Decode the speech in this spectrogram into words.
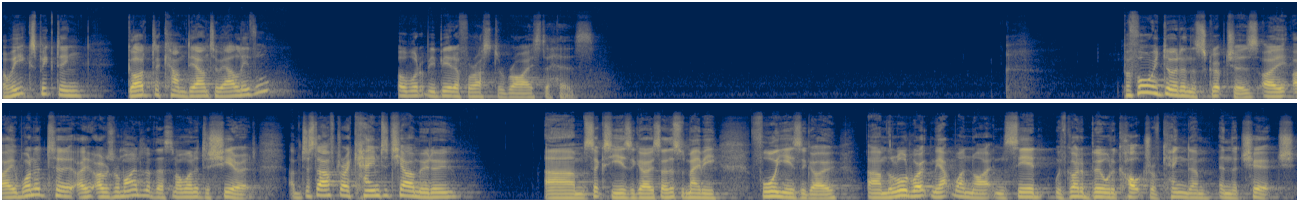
Are we expecting God to come down to our level? Or would it be better for us to rise to His? Before we do it in the scriptures, I, I wanted to, I, I, was reminded of this and I wanted to share it. Um, just after I came to Te Awamutu um, six years ago, so this was maybe four years ago, um, the Lord woke me up one night and said, We've got to build a culture of kingdom in the church.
